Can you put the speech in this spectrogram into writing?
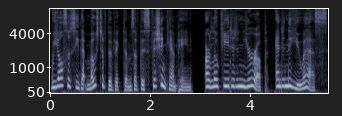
We also see that most of the victims of this phishing campaign are located in Europe and in the US.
